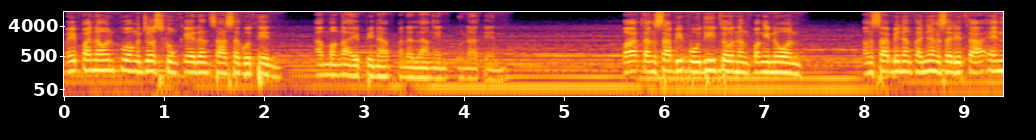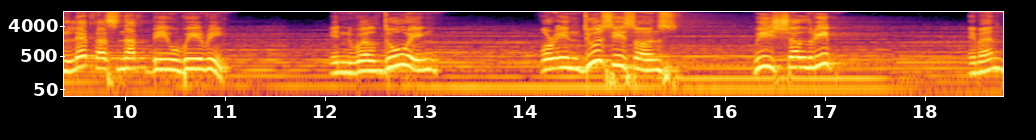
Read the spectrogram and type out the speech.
May panahon po ang Diyos kung kailan sasagutin ang mga ipinapanalangin po natin. But ang sabi po dito ng Panginoon, ang sabi ng kanyang salita, And let us not be weary in well-doing, for in due seasons we shall reap. Amen?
